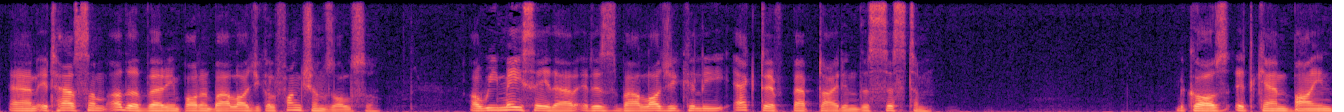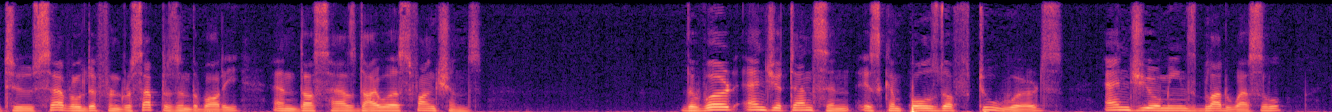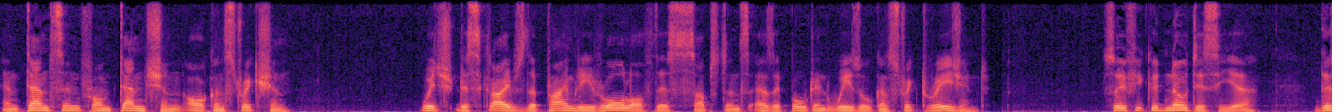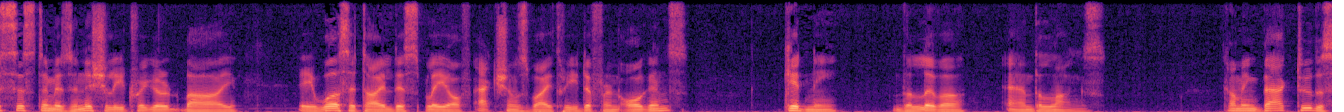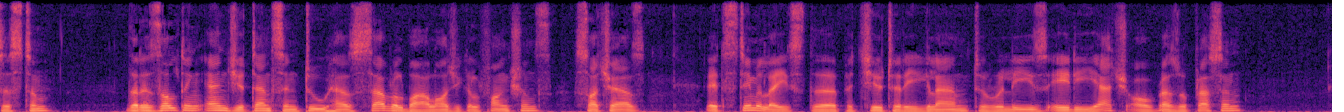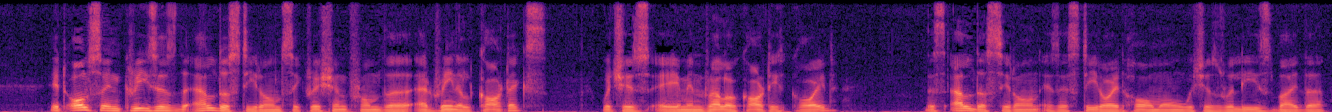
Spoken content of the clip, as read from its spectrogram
and it has some other very important biological functions also. Or we may say that it is biologically active peptide in this system because it can bind to several different receptors in the body and thus has diverse functions. The word angiotensin is composed of two words. Angio means blood vessel and tensin from tension or constriction, which describes the primary role of this substance as a potent vasoconstrictor agent. So if you could notice here, this system is initially triggered by a versatile display of actions by three different organs, kidney, the liver, and the lungs. Coming back to the system, the resulting angiotensin 2 has several biological functions such as it stimulates the pituitary gland to release ADH or vasopressin. It also increases the aldosterone secretion from the adrenal cortex, which is a mineralocorticoid. This aldosterone is a steroid hormone which is released by the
